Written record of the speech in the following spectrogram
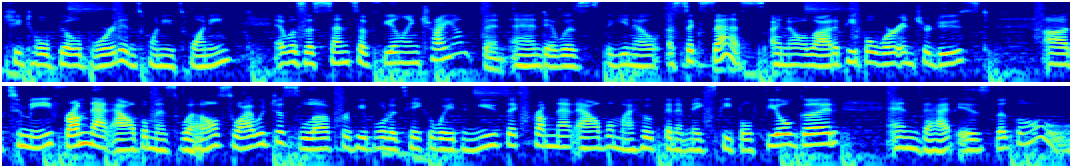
She told Billboard in 2020, It was a sense of feeling triumphant and it was, you know, a success. I know a lot of people were introduced uh, to me from that album as well. So I would just love for people to take away the music from that album. I hope that it makes people feel good. And that is the goal.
